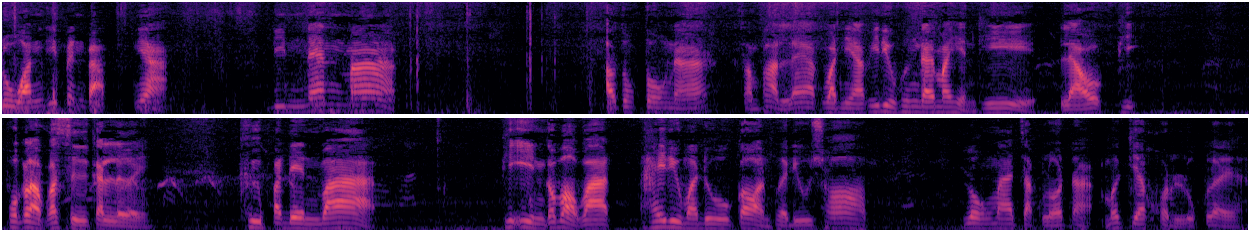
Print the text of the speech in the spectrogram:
ล้วนที่เป็นแบบเนี่ย ดินแน่นมาก เอาตรงๆนะ สัมผัสแรกวันเนี้ยพี่ดิวเพิ่งได้มาเห็นที่แล้วพี่พวกเราก็ซื้อกันเลย คือประเด็นว่าพี่อินก็บอกว่าให้ดิวมาดูก่อนเผื่อดิวชอบ ลงมาจากรถอะ เมื่อกี้ขนลุกเลยอะ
